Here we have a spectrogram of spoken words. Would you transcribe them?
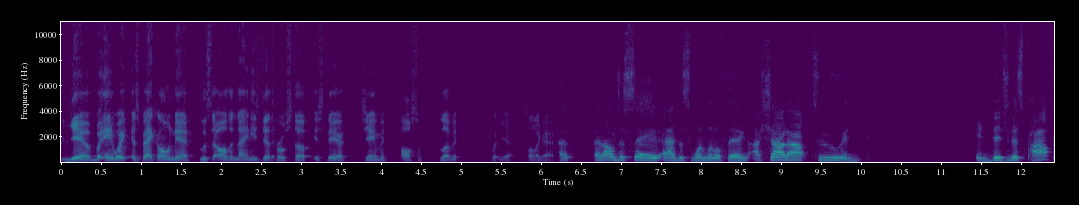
yeah, but anyway, it's back on there. Listen to all the 90s Death Row stuff. It's there. Jamming. Awesome. Love it. But yeah, that's all I got. and I'll just say, add this one little thing. I shout out to in, Indigenous Pop.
